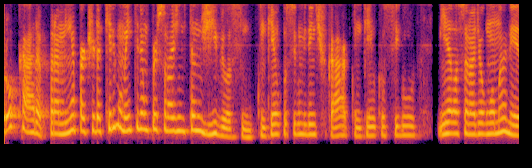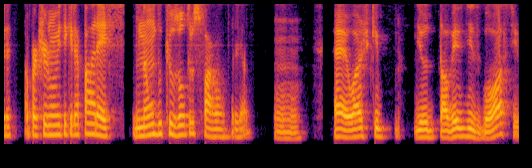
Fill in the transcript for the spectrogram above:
pro cara. Pra mim, a partir daquele momento, ele é um personagem tangível, assim, com quem eu consigo me identificar, com quem eu consigo me relacionar de alguma maneira. A partir do momento em que ele aparece, e não do que os outros falam, tá ligado? Uhum. É, eu acho que eu talvez desgoste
